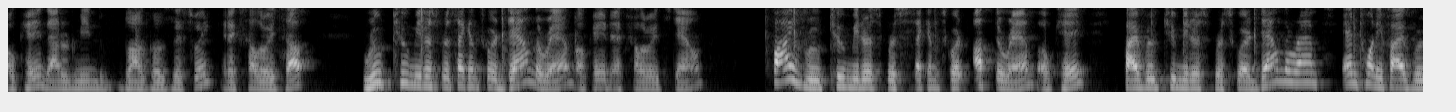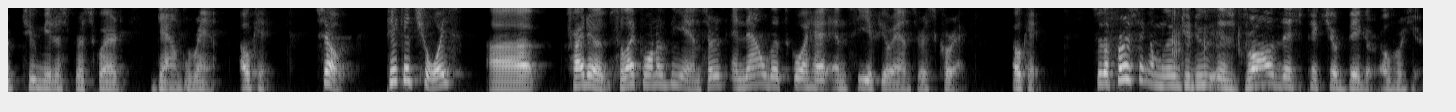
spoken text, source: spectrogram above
Okay, that would mean the block goes this way. It accelerates up. Root 2 meters per second squared down the ramp. Okay, it accelerates down. 5 root 2 meters per second squared up the ramp. Okay, 5 root 2 meters per square down the ramp, and 25 root 2 meters per square down the ramp. Okay, so pick a choice, uh, try to select one of the answers, and now let's go ahead and see if your answer is correct. Okay, so the first thing I'm going to do is draw this picture bigger over here.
